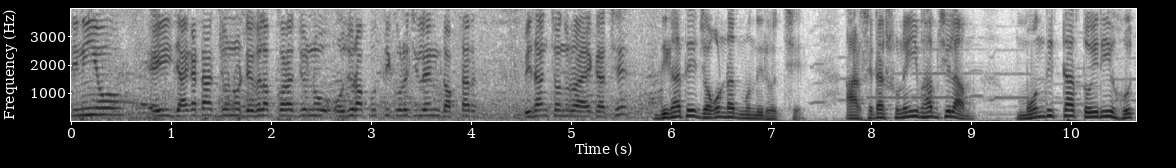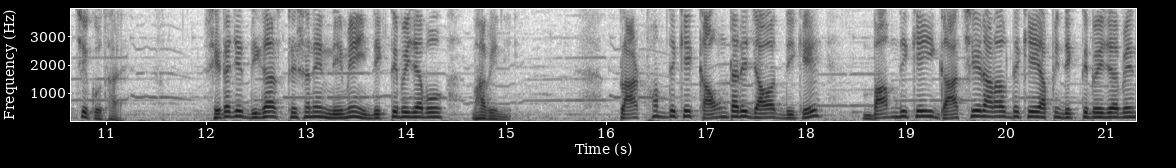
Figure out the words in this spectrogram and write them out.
তিনিও এই জায়গাটার জন্য ডেভেলপ করার জন্য ওজোর আপত্তি করেছিলেন ডক্টর বিধানচন্দ্র রায়ের কাছে। দীঘাতে জগন্নাথ মন্দির হচ্ছে। আর সেটা শুনেই ভাবছিলাম, মন্দিরটা তৈরি হচ্ছে কোথায়? সেটা যে দীঘা স্টেশনে নেমেই দেখতে পেয়ে যাব ভাবিনি। প্ল্যাটফর্ম থেকে কাউন্টারে যাওয়ার দিকে, বাম দিকেই গাছের আড়াল থেকে আপনি দেখতে পেয়ে যাবেন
